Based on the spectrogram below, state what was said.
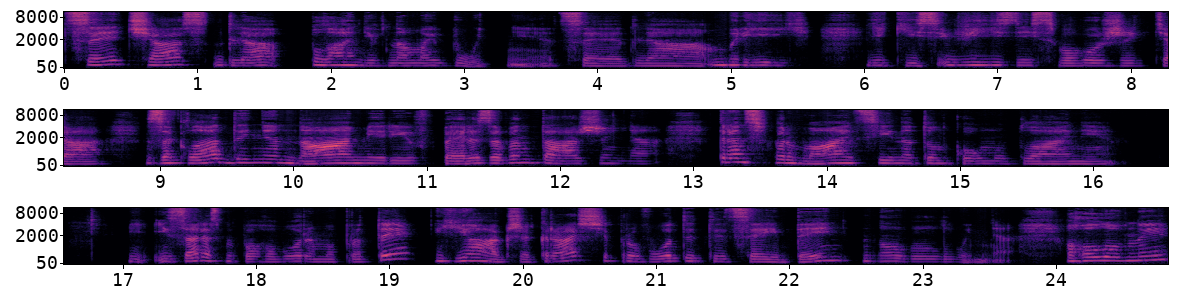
Це час для планів на майбутнє, це для мрій, якісь візій свого життя, закладення намірів, перезавантаження, трансформації на тонкому плані. І, і зараз ми поговоримо про те, як же краще проводити цей день новолуння. Головне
